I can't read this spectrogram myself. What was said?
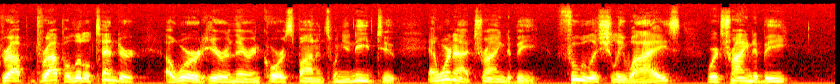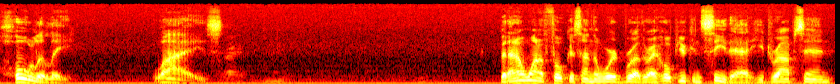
drop, drop a little tender a word here and there in correspondence when you need to. And we're not trying to be foolishly wise, we're trying to be holily wise. But I don't want to focus on the word brother. I hope you can see that. He drops in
